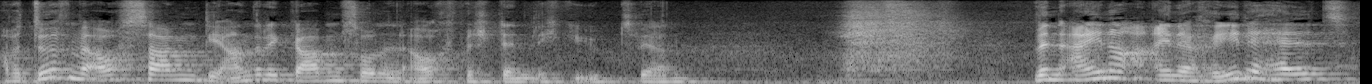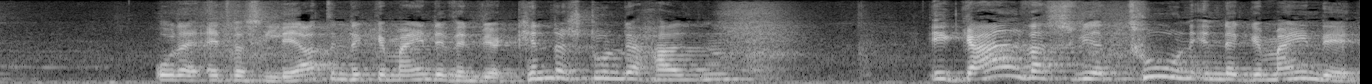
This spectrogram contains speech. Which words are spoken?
Aber dürfen wir auch sagen, die anderen Gaben sollen auch verständlich geübt werden? Wenn einer eine Rede hält oder etwas lehrt in der Gemeinde, wenn wir Kinderstunde halten, egal was wir tun in der Gemeinde,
